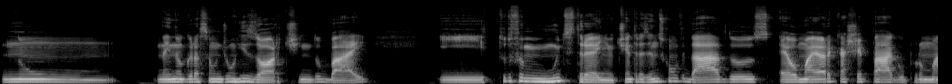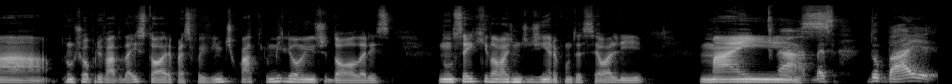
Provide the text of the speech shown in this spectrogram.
num, na inauguração de um resort em Dubai. E tudo foi muito estranho. Tinha 300 convidados. É o maior cachê pago por, uma, por um show privado da história. Parece que foi 24 milhões de dólares. Não sei que lavagem de dinheiro aconteceu ali. Mas. Ah, mas Dubai,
